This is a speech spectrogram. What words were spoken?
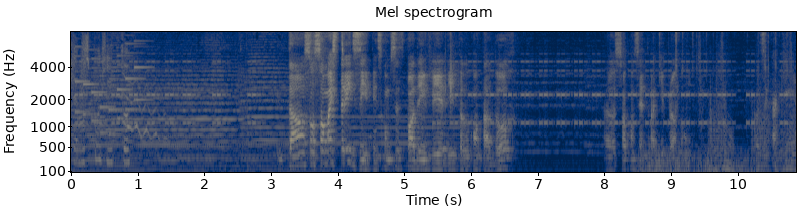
Temos burrito. Então são só mais três itens, como vocês podem ver ali pelo contador. É só concentrar aqui pra eu não fazer caquinha.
